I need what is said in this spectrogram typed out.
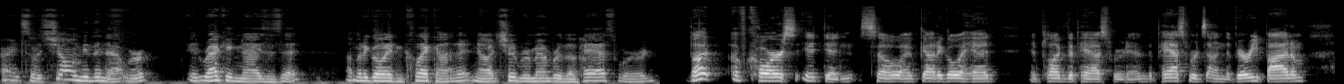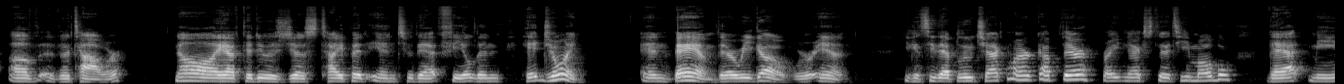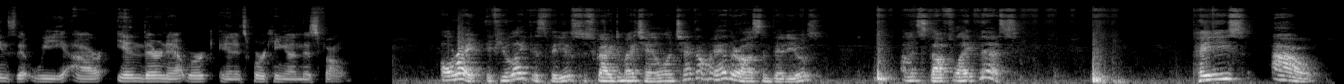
All right, so it's showing me the network. It recognizes it. I'm going to go ahead and click on it. Now it should remember the password. But of course it didn't. So I've got to go ahead and plug the password in. The password's on the very bottom of the tower. Now all I have to do is just type it into that field and hit join. And bam, there we go. We're in. You can see that blue check mark up there right next to T-Mobile. That means that we are in their network and it's working on this phone. All right, if you like this video, subscribe to my channel and check out my other awesome videos on stuff like this. Peace out.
